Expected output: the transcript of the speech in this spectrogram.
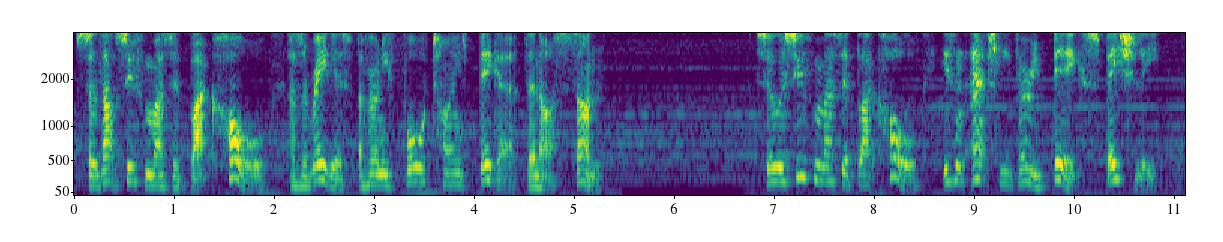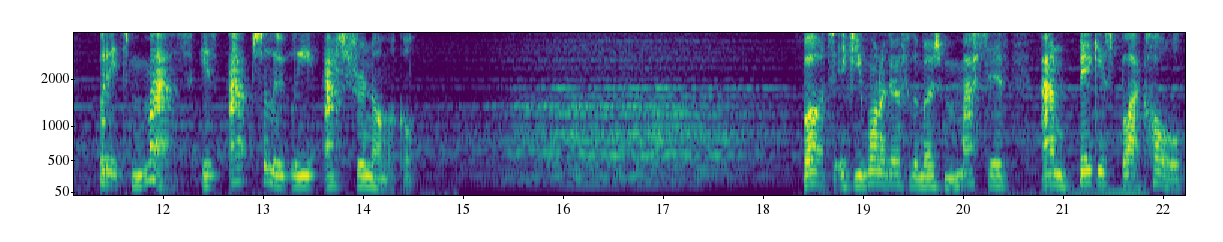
so that supermassive black hole has a radius of only 4 times bigger than our Sun. So a supermassive black hole isn't actually very big spatially, but its mass is absolutely astronomical. But if you want to go for the most massive and biggest black hole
